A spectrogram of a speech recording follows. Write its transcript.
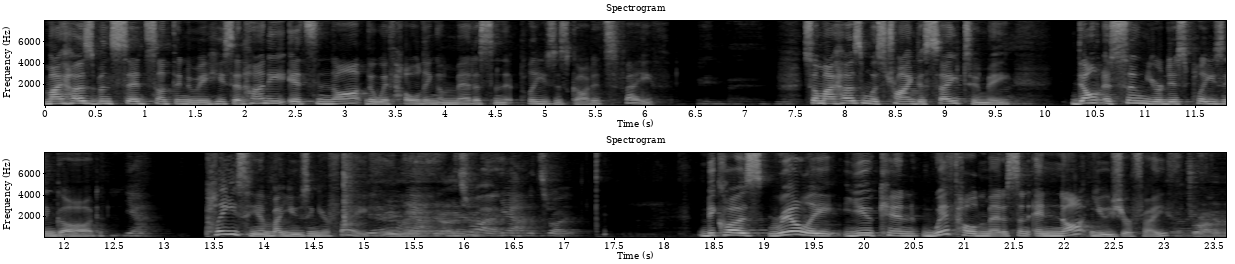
My husband said something to me. He said, honey, it's not the withholding of medicine that pleases God, it's faith. So my husband was trying to say to me, don't assume you're displeasing God. Yeah. Please Him by using your faith. That's right. Yeah, that's right. Because really, you can withhold medicine and not use your faith That's right.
